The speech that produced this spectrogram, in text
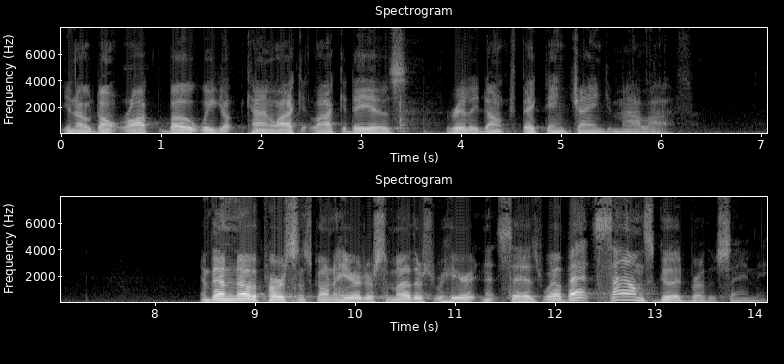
You know, don't rock the boat. We kind of like it like it is. Really don't expect any change in my life. And then another person's going to hear it, or some others will hear it, and it says, Well, that sounds good, Brother Sammy.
